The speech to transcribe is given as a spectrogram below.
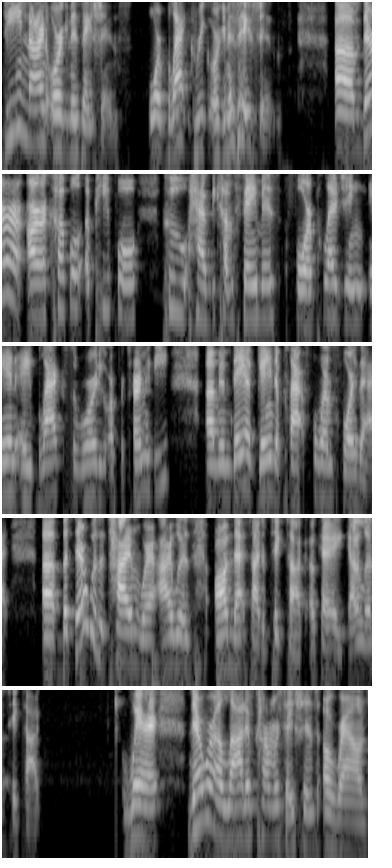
D9 organizations or Black Greek organizations um, there are, are, a couple of people who have become famous for pledging in a black sorority or fraternity, um, and they have gained a platform for that. Uh, but there was a time where I was on that side of TikTok. Okay, gotta love TikTok where there were a lot of conversations around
